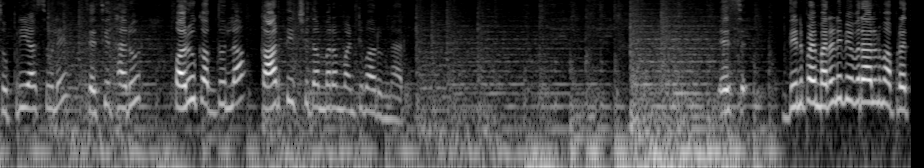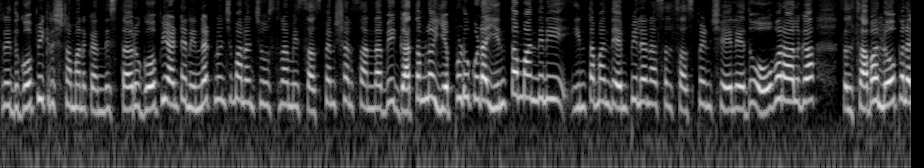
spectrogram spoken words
సుప్రియా సూలే శశి థరూర్ ఫరూక్ అబ్దుల్లా కార్తీ చిదంబరం వంటి వారున్నారు. ఎస్ దీనిపై మరిన్ని వివరాలను మా ప్రతినిధి గోపీకృష్ణ మనకు అందిస్తారు. గోపి అంటే నిన్నటి నుంచి మనం చూస్తున్నాం ఈ సస్పెన్షన్స్ అన్నవి. గతంలో ఎప్పుడు కూడా ఇంతమందిని ఇంతమంది ఎంపీలను అసలు సస్పెండ్ చేయలేదు. ఓవరాల్గా అసలు సభ లోపల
